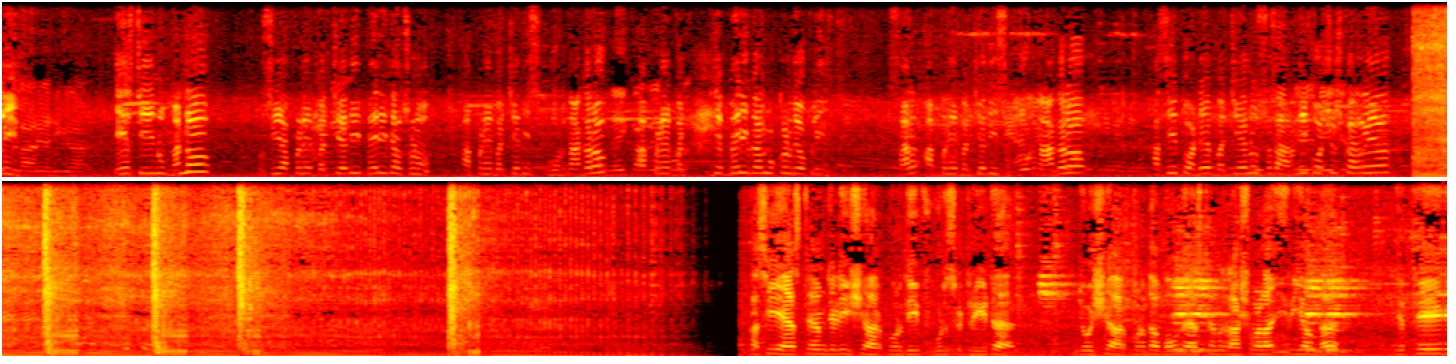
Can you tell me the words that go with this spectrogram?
ਸੀਗਾ। ਇਸ ਚੀਜ਼ ਨੂੰ ਮੰਨੋ। ਤੁਸੀਂ ਆਪਣੇ ਬੱਚੇ ਦੀ ਮੇਰੀ ਗੱਲ ਸੁਣੋ। ਆਪਣੇ ਬੱਚੇ ਦੀ ਸਪੋਰਟ ਨਾ ਕਰੋ। ਆਪਣੇ ਜੇ ਮੇਰੀ ਗੱਲ ਮੁੱਕਣ ਦਿਓ ਪਲੀਜ਼ ਸਰ ਆਪਣੇ ਬੱਚੇ ਦੀ ਸਪੋਰਟ ਨਾ ਕਰੋ। ਅਸੀਂ ਤੁਹਾਡੇ ਬੱਚੇ ਨੂੰ ਸੁਧਾਰਨ ਦੀ ਕੋਸ਼ਿਸ਼ ਕਰ ਰਹੇ ਹਾਂ। ਅਸੀਂ ਇਸ ਟਾਈਮ ਜਿਹੜੀ ਹੁਸ਼ਿਆਰਪੁਰ ਦੀ ਫੂਡ ਸਟਰੀਟ ਹੈ ਜੋ ਹੁਸ਼ਿਆਰਪੁਰ ਦਾ ਬਹੁਤ ਇਸ ਟਾਈਮ ਰਸ਼ ਵਾਲਾ ਏਰੀਆ ਹੁੰਦਾ ਜਿੱਥੇ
